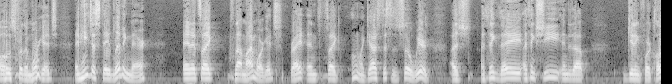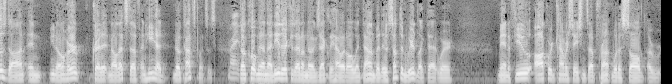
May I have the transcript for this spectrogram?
owes for the mortgage, and he just stayed living there, and it's like it's not my mortgage, right? And it's like, oh my gosh, this is so weird. I, sh- I think they, I think she ended up getting foreclosed on, and you know her credit and all that stuff, and he had no consequences. Right. Don't quote me on that either, because I don't know exactly how it all went down, but it was something weird like that where. Man, a few awkward conversations up front would have solved a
